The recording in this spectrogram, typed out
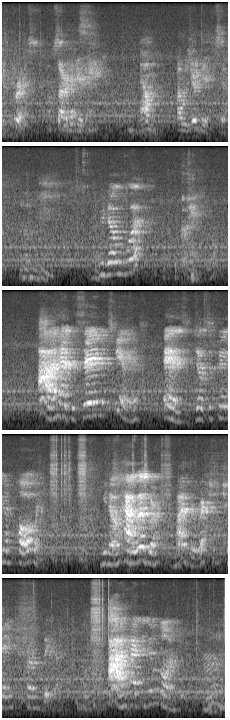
Depressed. I'm sorry to hear that. Alma, how was your day at the center? You know what? I had the same experience as Josephine and Pauline. You know, however, my direction changed from there. I had to do laundry. Mm.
